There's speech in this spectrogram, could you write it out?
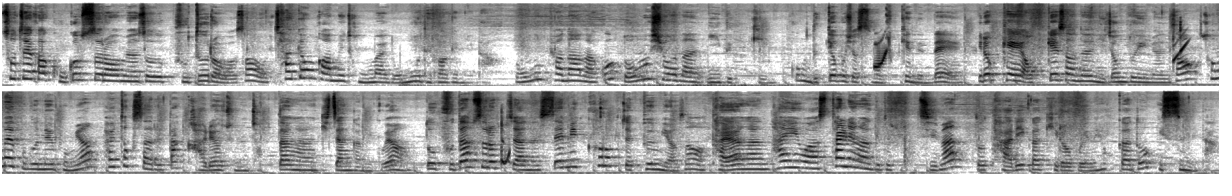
소재가 고급스러우면서도 부드러워서 착용감이 정말 너무 대박입니다. 너무 편안하고 너무 시원한 이 느낌 꼭 느껴보셨으면 좋겠는데 이렇게 어깨선은 이 정도이면서 소매 부분을 보면 팔뚝살을 딱 가려주는 적당한 기장감이고요. 또 부담스럽지 않은 세미 크롭 제품이어서 다양한 하의와 스타일링하기도 좋지만 또 다리가 길어 보이는 효과도 있습니다.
